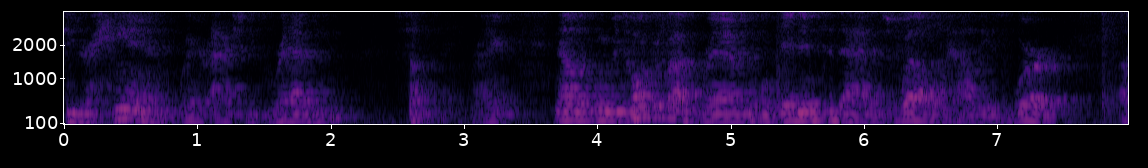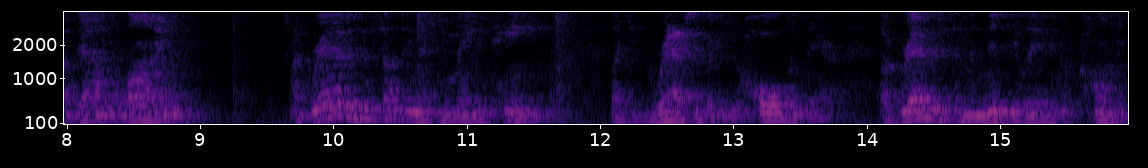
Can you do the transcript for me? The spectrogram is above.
to your hand when you're actually grabbing something, right? Now, when we talk about grabs, and we'll get into that as well and how these work uh, down the line, a grab isn't something that you maintain. Like you grab somebody, you hold them there. A grab is to manipulate an opponent.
